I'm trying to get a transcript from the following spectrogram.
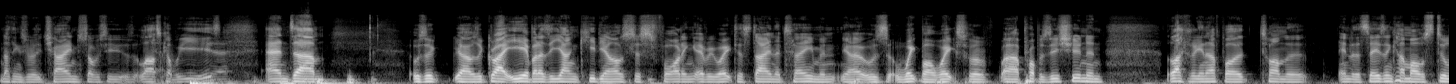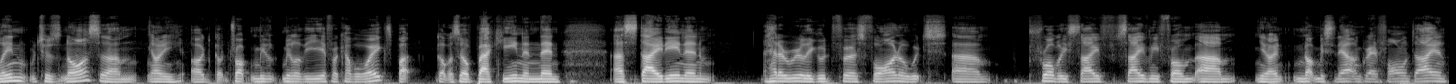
nothing's really changed obviously the last couple of years, Yeah. and um, it was a yeah, it was a great year. But as a young kid, you know, I was just fighting every week to stay in the team, and you know, it was a week by week sort of uh, proposition. And luckily enough, by the time the end of the season come, I was still in, which was nice. Um, only I got dropped middle, middle of the year for a couple of weeks, but got myself back in, and then uh, stayed in and had a really good first final, which um, probably saved saved me from um, you know not missing out on grand final day, and,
